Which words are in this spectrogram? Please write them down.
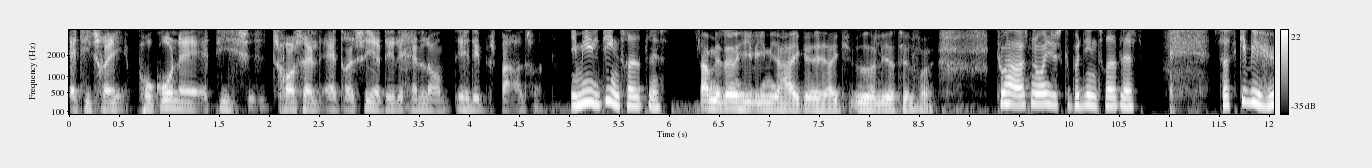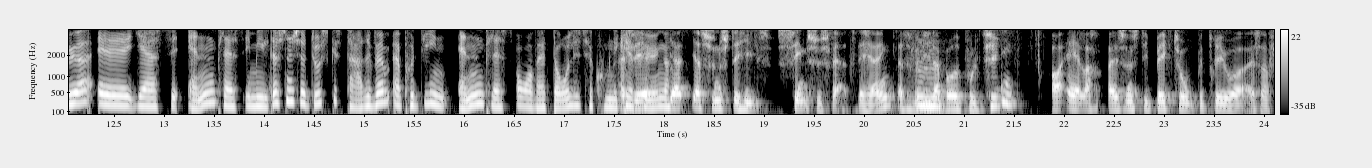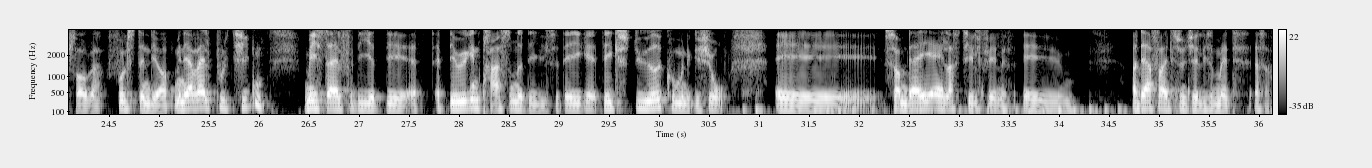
af de tre, på grund af, at de trods alt adresserer det, det handler om. Det er det besparelser. Emil, din tredje plads. Jamen, den er helt enig. Jeg har ikke, jeg har ikke yderligere tilføje. Du har også Nordjyske på din tredje plads. Så skal vi høre øh, jeres anden plads, Emil. Der synes jeg, du skal starte. Hvem er på din anden plads over at være dårlig til at kommunikere altså, føringer? Jeg, jeg, jeg synes, det er helt sindssygt svært, det her. Ikke? Altså, fordi mm. der er både politikken og alder, og jeg synes, de begge to bedriver, altså fucker fuldstændig op. Men jeg har valgt politikken, mest af alt fordi, at det, at, at det er jo ikke en pressemeddelelse, det er ikke, det er ikke styret kommunikation, øh, som der er i alders tilfælde. Øh, og derfor synes jeg ligesom, at altså,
